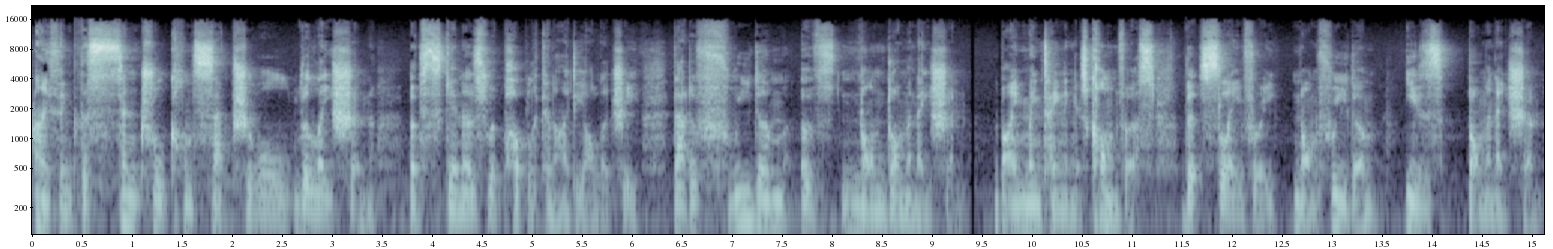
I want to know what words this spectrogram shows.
I think, the central conceptual relation of Skinner's Republican ideology, that of freedom of non domination, by maintaining its converse, that slavery, non freedom, is domination.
